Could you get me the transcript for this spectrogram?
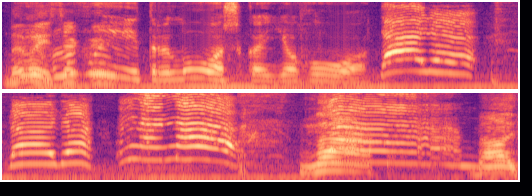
Дивись, ну, який. витри ложкою його. На! Дай.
